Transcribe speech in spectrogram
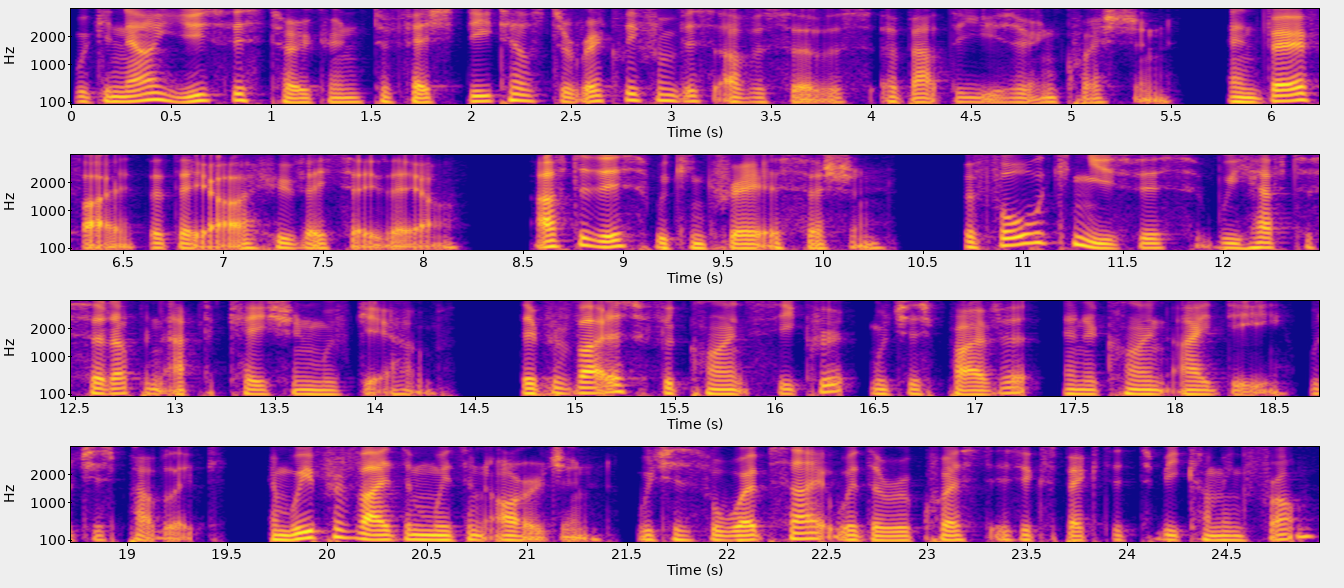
We can now use this token to fetch details directly from this other service about the user in question and verify that they are who they say they are. After this, we can create a session. Before we can use this, we have to set up an application with GitHub. They provide us with a client secret, which is private, and a client ID, which is public. And we provide them with an origin, which is the website where the request is expected to be coming from,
